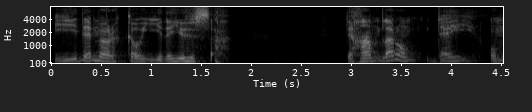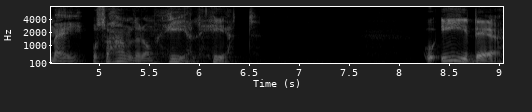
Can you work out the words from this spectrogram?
i det mörka och i det ljusa. Det handlar om dig och mig och så handlar det om helhet. Och i det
